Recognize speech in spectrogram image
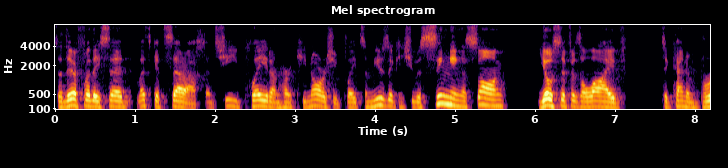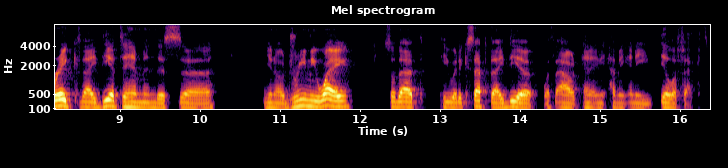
So therefore, they said, "Let's get Serach," and she played on her kinor. She played some music, and she was singing a song. Yosef is alive to kind of break the idea to him in this, uh, you know, dreamy way, so that he would accept the idea without any, having any ill effect.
